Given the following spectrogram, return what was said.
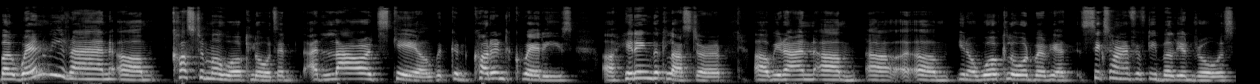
But when we ran um, customer workloads at, at, large scale with concurrent queries uh, hitting the cluster, uh, we ran um, uh, um, you know workload where we had 650 billion rows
